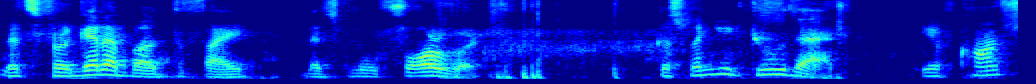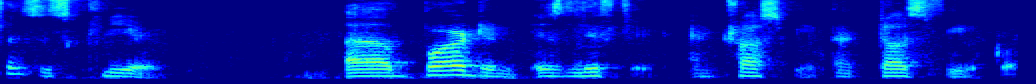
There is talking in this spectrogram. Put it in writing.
let's forget about the fight, let's move forward. Because when you do that, your conscience is clear, a burden is lifted, and trust me, that does feel good.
